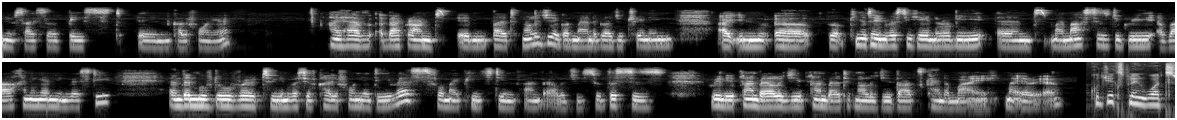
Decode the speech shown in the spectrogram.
Nucicer based in California. I have a background in biotechnology. I got my undergraduate training in uh, the Kenyatta University here in Nairobi and my master's degree at Wageningen University, and then moved over to University of California, Davis for my PhD in plant biology. So this is really plant biology, plant biotechnology. That's kind of my my area. Could you explain what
